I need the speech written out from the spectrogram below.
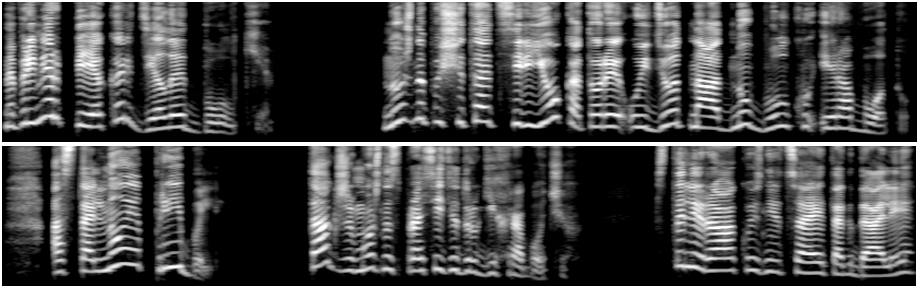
Например, пекарь делает булки. Нужно посчитать сырье, которое уйдет на одну булку и работу. Остальное прибыль. Также можно спросить и других рабочих. Столяра, кузнеца и так далее.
